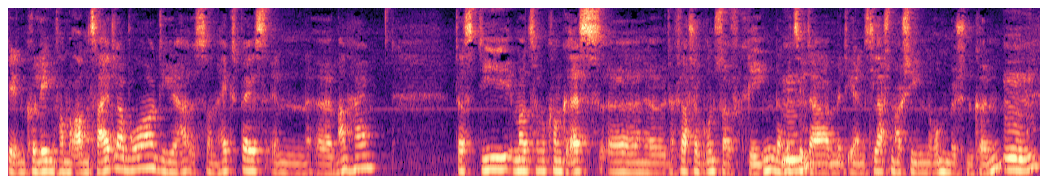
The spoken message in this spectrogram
den Kollegen vom Raumzeitlabor, die ist so ein Hackspace in äh, Mannheim, dass die immer zum Kongress äh, eine, Flasche Grundstoff kriegen, damit mhm. sie da mit ihren Slushmaschinen rummischen können. Mhm.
